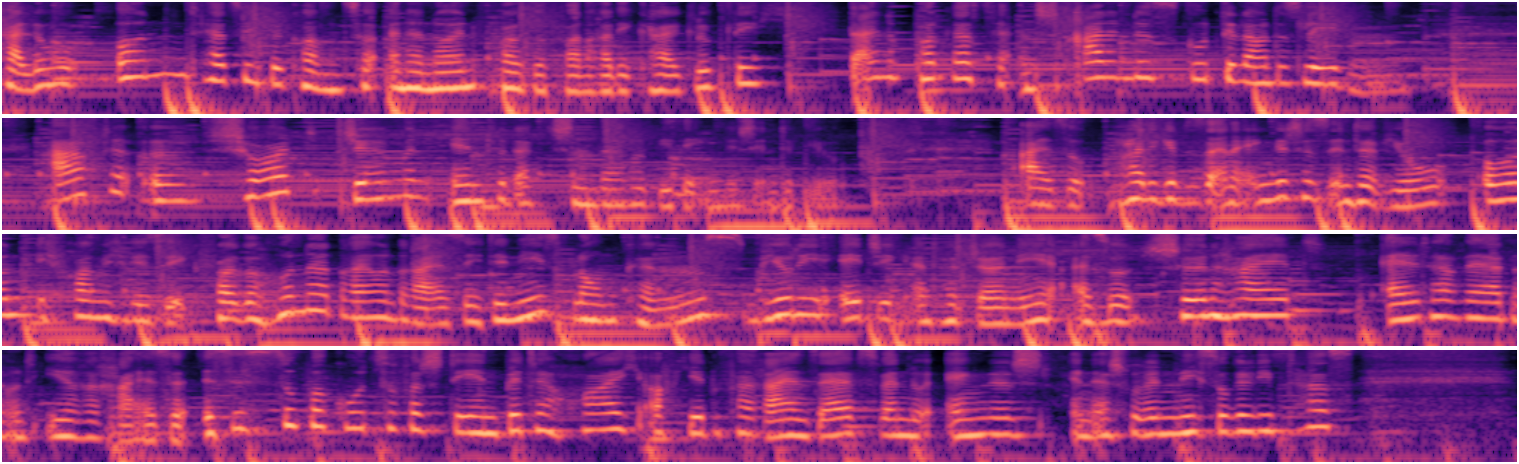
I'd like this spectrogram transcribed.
Hallo und herzlich willkommen zu einer neuen Folge von Radikal Glücklich, deinem Podcast für ein strahlendes, gut gelauntes Leben. After a short German introduction, there will be the English interview. Also, heute gibt es ein englisches Interview und ich freue mich riesig. Folge 133, Denise Blomkins, Beauty, Aging and Her Journey, also Schönheit, älter werden und ihre Reise. Es ist super gut zu verstehen. Bitte horch auf jeden Fall rein, selbst wenn du Englisch in der Schule nicht so geliebt hast.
